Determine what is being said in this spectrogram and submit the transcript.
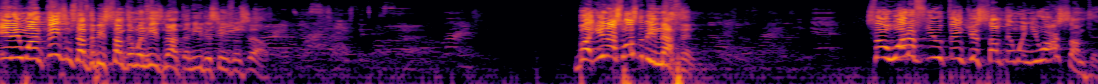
anyone thinks himself to be something when he's nothing, he deceives himself. But you're not supposed to be nothing. So what if you think you're something when you are something?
